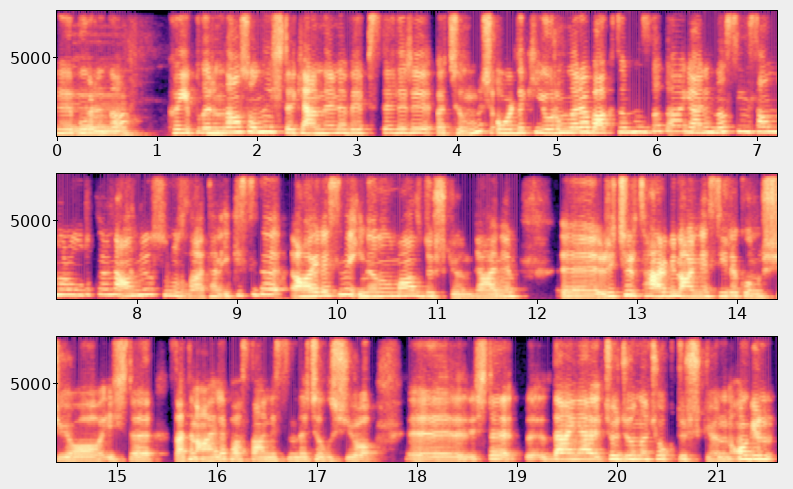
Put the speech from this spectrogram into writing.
Ee, bu arada e, Kayıplarından sonra işte kendilerine web siteleri açılmış. Oradaki yorumlara baktığımızda da yani nasıl insanlar olduklarını anlıyorsunuz zaten. İkisi de ailesine inanılmaz düşkün. Yani e, Richard her gün annesiyle konuşuyor. İşte zaten aile pastanesinde çalışıyor. E, işte Daniel çocuğuna çok düşkün. O gün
